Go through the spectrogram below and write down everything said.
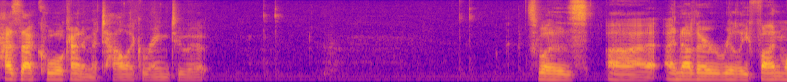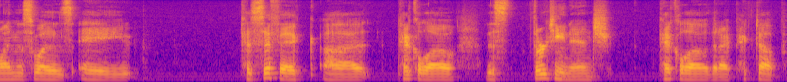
Has that cool kind of metallic ring to it. This was uh, another really fun one. This was a Pacific uh, piccolo, this 13 inch piccolo that I picked up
